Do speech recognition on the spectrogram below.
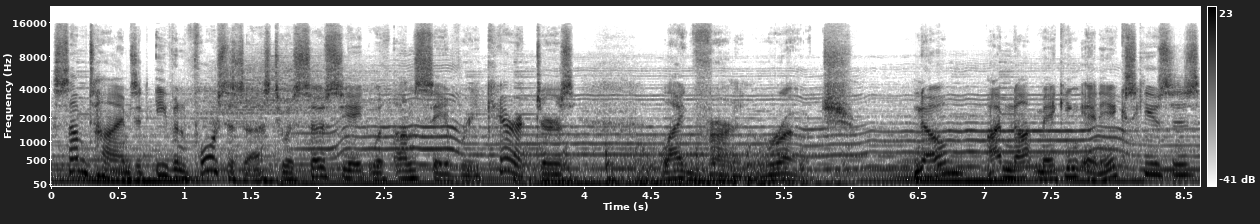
Sometimes it even forces us to associate with unsavory characters like Vernon Roche. No, I'm not making any excuses,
